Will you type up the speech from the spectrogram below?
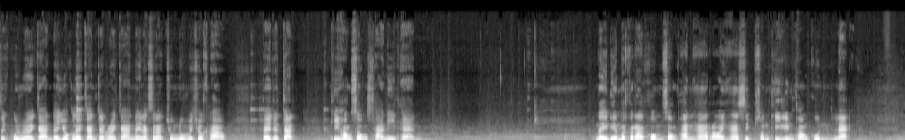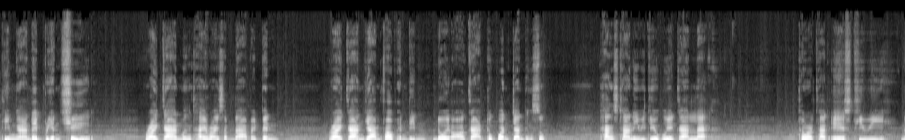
ศึกผู้ดำเนินรายการได้ยกเลิกการจัดรายการในลักษณะชุมนุมไว้ชั่วคราว แต่จะจัดที่ห้องส่งสถานีแทน ในเดือนมกราคม 2550 สนที่ลิมทองกุล และทีมงานได้เปลี่ยนชื่อ รายการเมืองไทยรายสัปดาห์ไปเป็น รายการยามเฝ้าแผ่นดิน โดยออกอากาศทุกวันจันทร์ถึงศุกร์ ทางสถานีวิทยุผู้จัดการและโทรทัศน์เอสทีวีใน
